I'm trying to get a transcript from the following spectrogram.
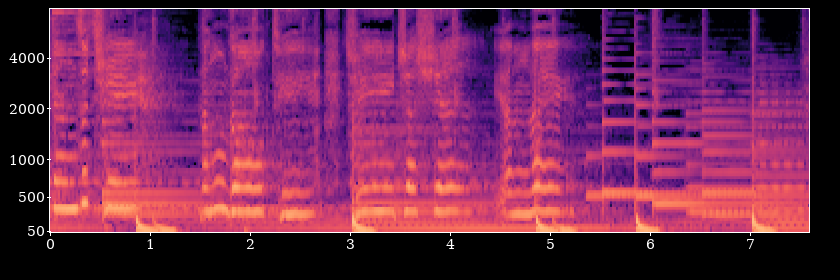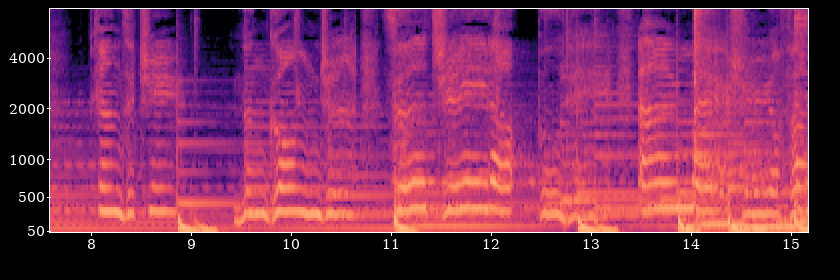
骗自己能够提起这些眼泪。骗自己能控制自己的不对，暧昧需要放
